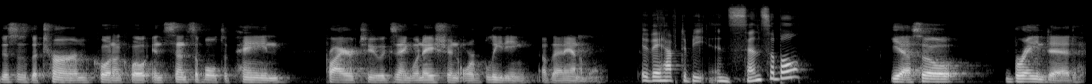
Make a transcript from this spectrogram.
this is the term, quote unquote, insensible to pain prior to exsanguination or bleeding of that animal. They have to be insensible? Yeah, so brain dead,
